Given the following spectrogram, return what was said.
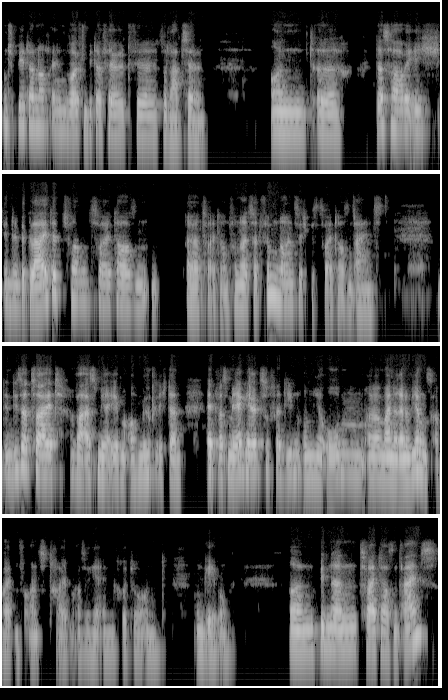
und später noch in Wolfenbitterfeld für Solarzellen. Und äh, das habe ich in begleitet von, 2000, äh, 2000, von 1995 bis 2001. Und in dieser Zeit war es mir eben auch möglich, dann etwas mehr Geld zu verdienen, um hier oben äh, meine Renovierungsarbeiten voranzutreiben, also hier in Grüttow und Umgebung. Und bin dann 2001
